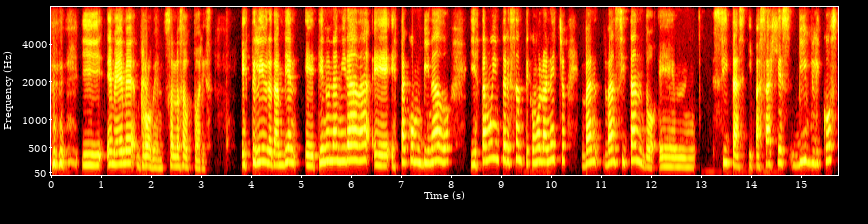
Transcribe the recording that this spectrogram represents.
y MM Robben son los autores. Este libro también eh, tiene una mirada, eh, está combinado y está muy interesante cómo lo han hecho. Van, van citando em, citas y pasajes bíblicos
